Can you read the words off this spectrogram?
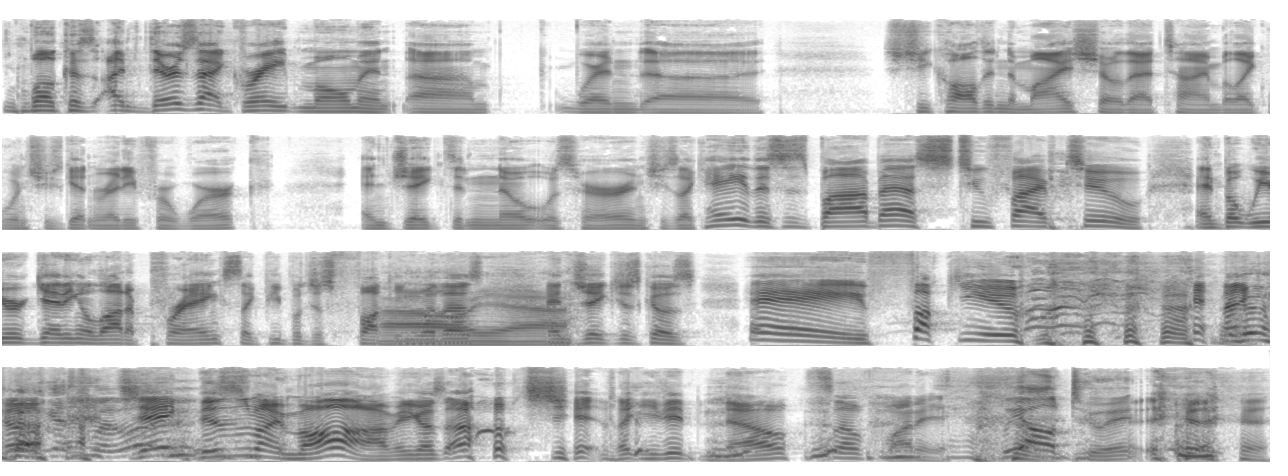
well, because there's that great moment um, when uh, she called into my show that time, but like when she's getting ready for work. And Jake didn't know it was her, and she's like, "Hey, this is Bob S two five two, and but we were getting a lot of pranks, like people just fucking with Oh, us. yeah. And Jake just goes, "Hey, fuck you." And I go, Jake, this is my mom. And he goes, "Oh shit!" Like he didn't know. So funny. We all do it. well,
